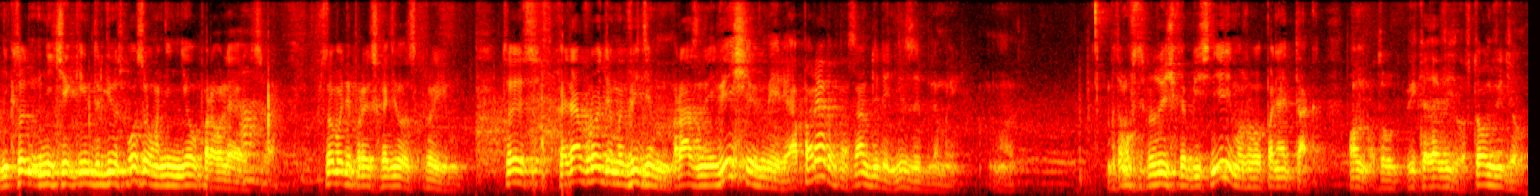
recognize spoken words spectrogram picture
Никто, никаким другим способом они не управляются. Что бы ни происходило с Круим. То есть, хотя вроде мы видим разные вещи в мире, а порядок на самом деле незыблемый. Вот. Потому что из предыдущих объяснений можно было понять так. Он, вот, когда видел, что он видел?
